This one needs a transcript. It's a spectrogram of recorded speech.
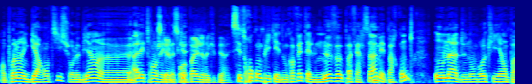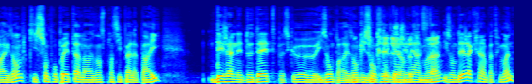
en prenant une garantie sur le bien euh, Ouais, à Parce l'étranger. qu'elle ne Parce que pourra pas le récupérer. c'est trop compliqué. Donc en fait, elle ne veut pas faire ça, mais par contre, on a de nombreux clients, par exemple, qui sont propriétaires de leur résidence principale à Paris. Déjà net de dette parce que euh, ils ont par exemple Donc, ils ont créé déjà un patrimoine. Ils ont déjà créé un patrimoine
